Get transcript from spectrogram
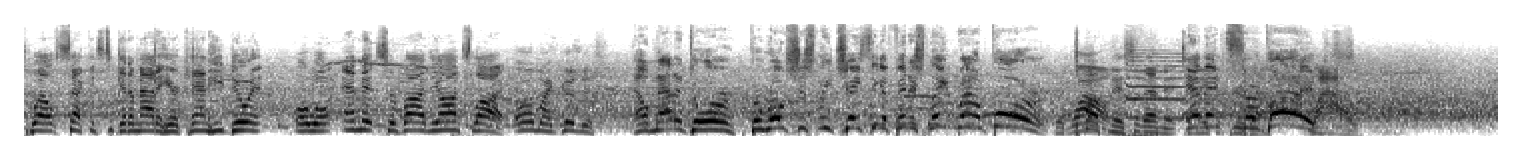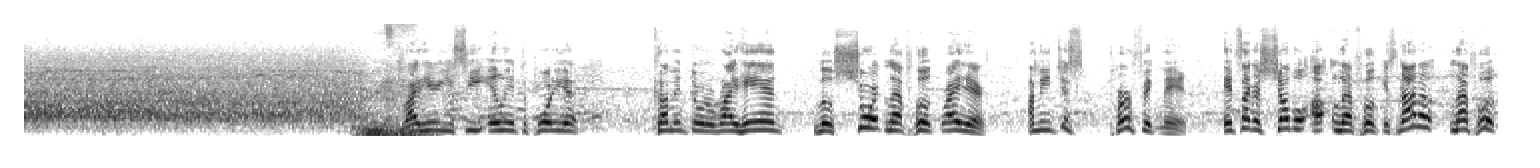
12 seconds to get him out of here. Can he do it? Or will Emmett survive the onslaught? Oh my goodness. El Matador ferociously chasing a finish late in round four. The toughness of Emmett. To Emmett through that. survives. Wow. Right here you see Ilia Topuria coming through the right hand. Little short left hook right there. I mean, just perfect, man. It's like a shovel uh, left hook. It's not a left hook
